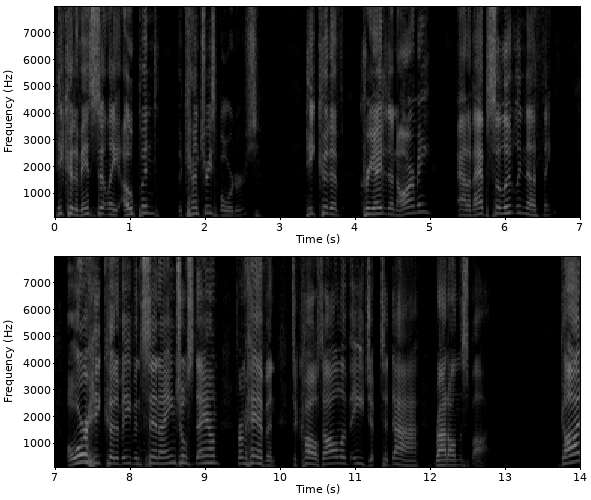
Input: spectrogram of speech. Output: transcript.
He could have instantly opened the country's borders. He could have created an army out of absolutely nothing. Or he could have even sent angels down from heaven to cause all of Egypt to die right on the spot. God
